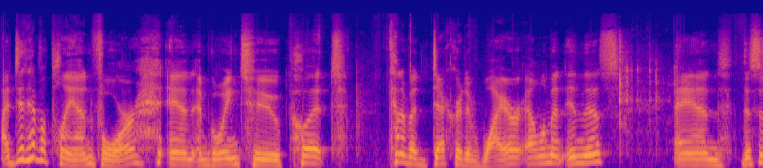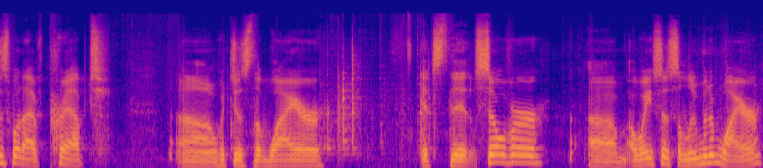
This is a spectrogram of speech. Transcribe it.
I did have a plan for, and I'm going to put kind of a decorative wire element in this. And this is what I've prepped, uh, which is the wire. It's the silver um, Oasis aluminum wire.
